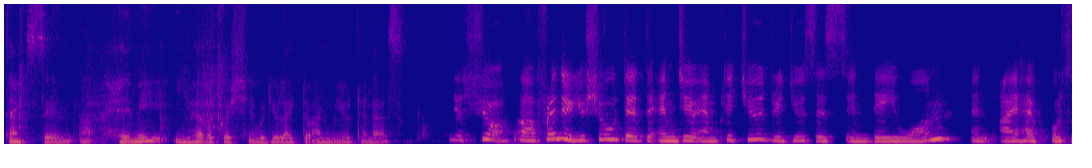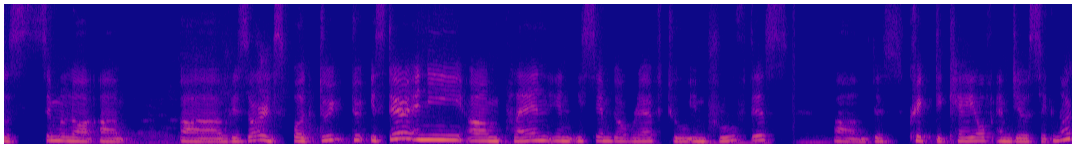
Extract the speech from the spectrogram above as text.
Thanks, Zane. Uh, Hemi, you have a question. Would you like to unmute and ask? Yeah, sure. Uh, Frederick, you showed that the MJO amplitude reduces in day one, and I have also similar um, uh, results, but do, do, is there any um, plan in ECMWF to improve this, um, this quick decay of MJO signal?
